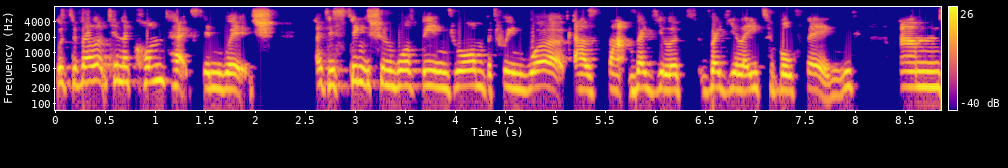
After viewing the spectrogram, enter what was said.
was developed in a context in which a distinction was being drawn between work as that regular, regulatable thing and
